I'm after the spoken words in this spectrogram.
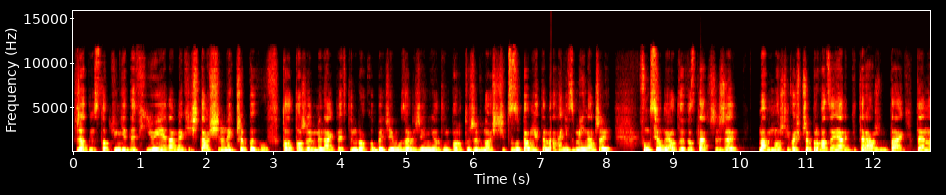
w żadnym stopniu nie definiuje nam jakichś tam silnych przepływów. To, to, że my nagle w tym roku będziemy uzależnieni od importu żywności. To zupełnie te mechanizmy inaczej funkcjonują. To wystarczy, że mamy możliwość przeprowadzenia arbitrażu, tak? Ten,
